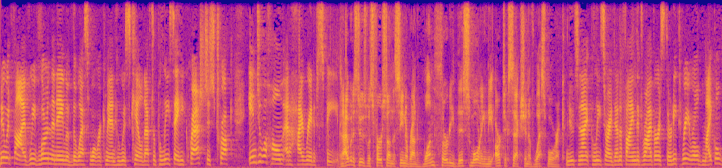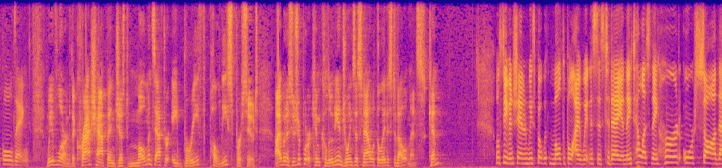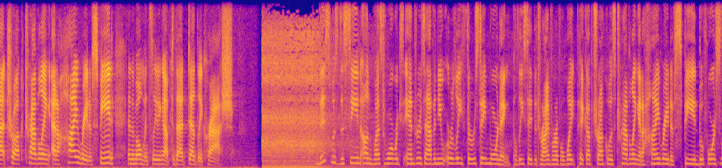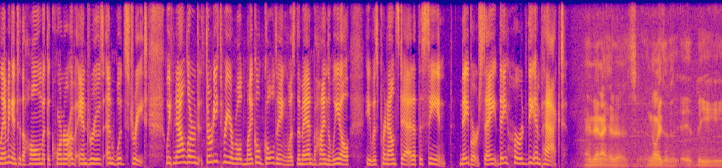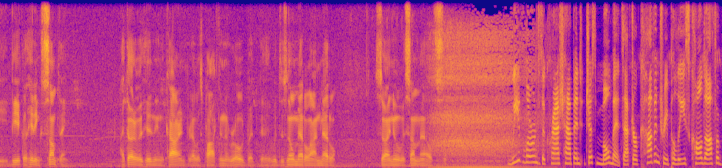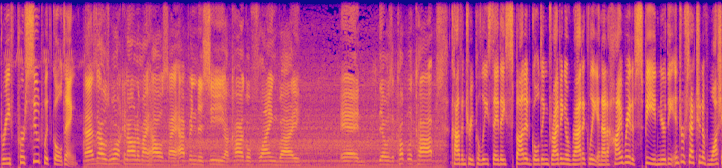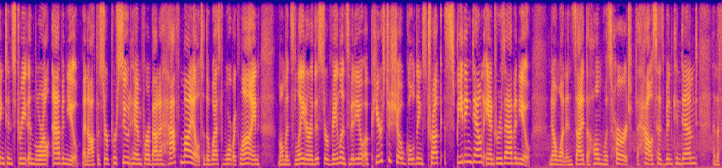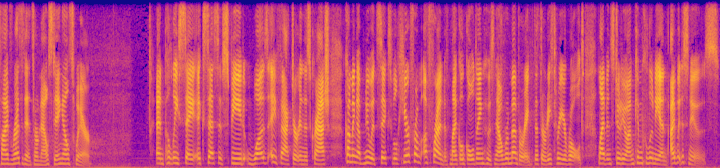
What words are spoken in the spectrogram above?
New at 5, we've learned the name of the West Warwick man who was killed after police say he crashed his truck into a home at a high rate of speed. And Eyewitness News was first on the scene around 1.30 this morning in the Arctic section of West Warwick. New tonight, police are identifying the driver as 33-year-old Michael Golding. We've learned the crash happened just moments after a brief police pursuit. Eyewitness News reporter Kim Kalunian joins us now with the latest developments. Kim? Well, Stephen Shannon, we spoke with multiple eyewitnesses today, and they tell us they heard or saw that truck traveling at a high rate of speed in the moments leading up to that deadly crash. This was the scene on West Warwick's Andrews Avenue early Thursday morning. Police say the driver of a white pickup truck was traveling at a high rate of speed before slamming into the home at the corner of Andrews and Wood Street. We've now learned 33 year old Michael Golding was the man behind the wheel. He was pronounced dead at the scene. Neighbors say they heard the impact. And then I heard a noise of uh, the vehicle hitting something. I thought it was hitting the car and that was parked in the road, but uh, there's no metal on metal so I knew it was something else. We've learned the crash happened just moments after Coventry police called off a brief pursuit with Golding. As I was walking out of my house, I happened to see a car go flying by and there was a couple of cops. Coventry police say they spotted Golding driving erratically and at a high rate of speed near the intersection of Washington Street and Laurel Avenue. An officer pursued him for about a half mile to the West Warwick line. Moments later, this surveillance video appears to show Golding's truck speeding down Andrews Avenue. No one inside the home was hurt. The house has been condemned, and the five residents are now staying elsewhere. And police say excessive speed was a factor in this crash. Coming up new at 6, we'll hear from a friend of Michael Golding who's now remembering the 33 year old. Live in studio, I'm Kim Kalunian, Eyewitness News.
